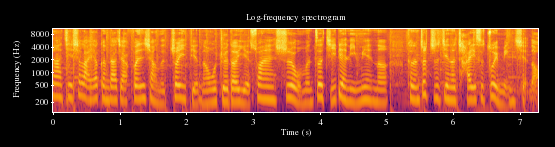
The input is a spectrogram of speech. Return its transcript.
那接下来要跟大家分享的这一点呢，我觉得也算是我们这几点里面呢，可能这之间的差异是最明显的，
